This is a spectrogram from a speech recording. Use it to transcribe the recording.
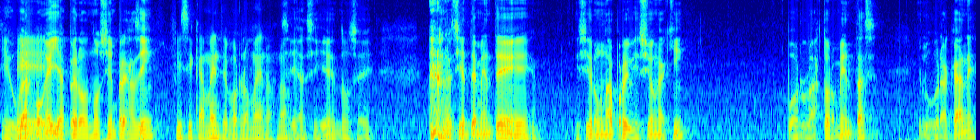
y jugar Eh, con ellas, pero no siempre es así. Físicamente, por lo menos, ¿no? Sí, así es. Entonces, recientemente hicieron una prohibición aquí por las tormentas y los huracanes.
